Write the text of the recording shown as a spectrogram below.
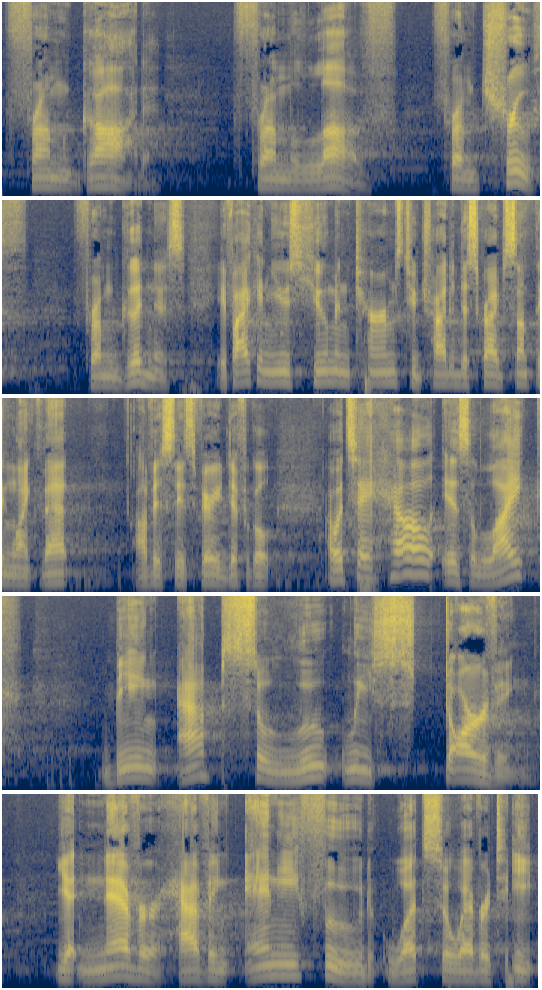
from God from love, from truth, from goodness. If I can use human terms to try to describe something like that, obviously it's very difficult. I would say hell is like being absolutely starving, yet never having any food whatsoever to eat.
